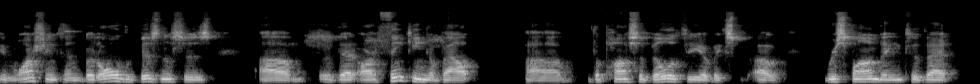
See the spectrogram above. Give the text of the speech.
in Washington, but all the businesses um, that are thinking about uh, the possibility of of responding to that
